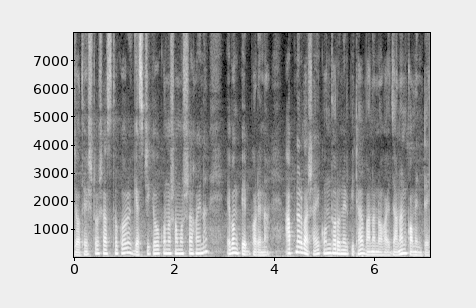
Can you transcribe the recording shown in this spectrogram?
যথেষ্ট স্বাস্থ্যকর, গ্যাস্ট্রিকেও কোনো সমস্যা হয় না এবং পেট ভরে না। আপনার বাসায় কোন ধরনের পিঠা বানানো হয় জানান কমেন্টে।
